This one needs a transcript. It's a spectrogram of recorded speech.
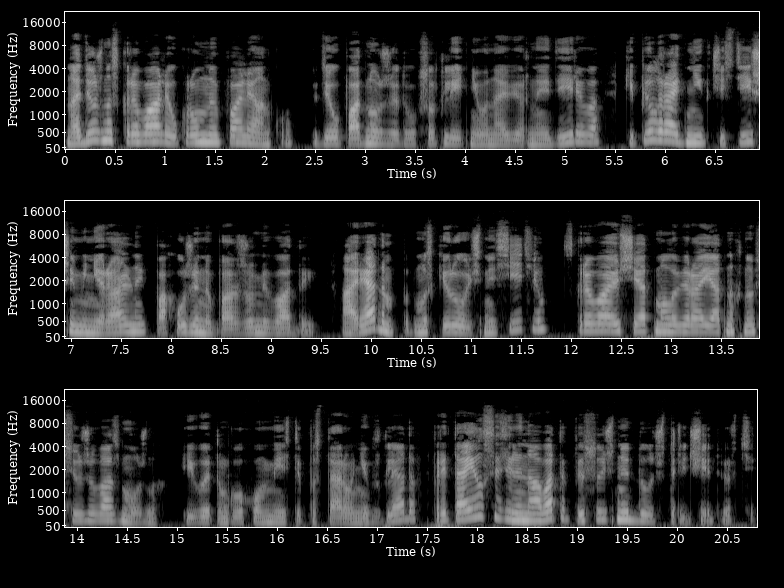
надежно скрывали укромную полянку, где у подножия двухсотлетнего, наверное, дерева кипел родник чистейшей минеральной, похожей на боржоми воды, а рядом, под маскировочной сетью, скрывающей от маловероятных, но все же возможных, и в этом глухом месте посторонних взглядов, притаился зеленовато-песочный дождь три четверти.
